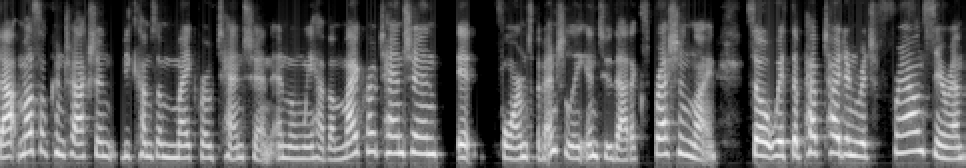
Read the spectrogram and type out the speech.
that muscle contraction becomes a microtension. And when we have a microtension, it forms eventually into that expression line. So with the peptide enriched frown serum,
